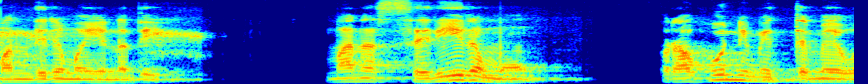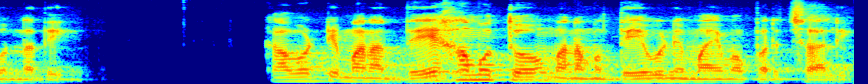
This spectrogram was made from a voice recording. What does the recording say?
మందిరమై ఉన్నది మన శరీరము ప్రభు నిమిత్తమే ఉన్నది. కాబట్టి మన దేహముతో మనము దేవుని మహిమపరచాలి.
